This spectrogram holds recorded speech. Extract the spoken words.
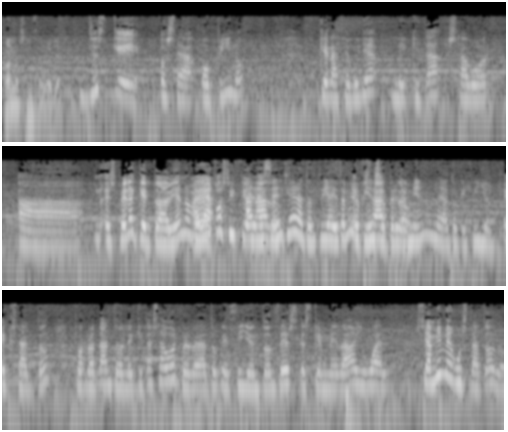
¿Con o sin cebolla? Yo es que, o sea, opino que la cebolla le quita sabor a... No, espera, que todavía no me a, he la, a posicionado. la esencia de la tortilla, yo también lo pienso, pero también le da toquecillo. Exacto. Por lo tanto, le quita sabor, pero le da toquecillo. Entonces, es que me da igual. Si a mí me gusta todo.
